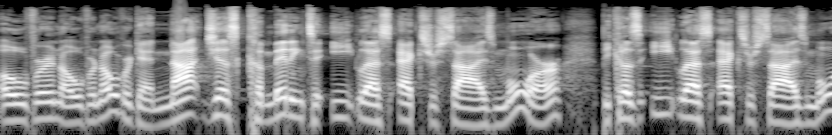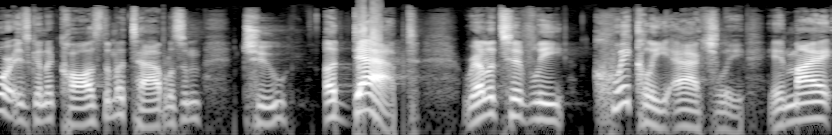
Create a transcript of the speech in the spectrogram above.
over and over and over again, not just committing to eat less, exercise more, because eat less, exercise more is going to cause the metabolism to adapt relatively quickly, actually. In my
